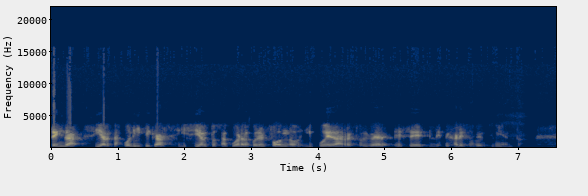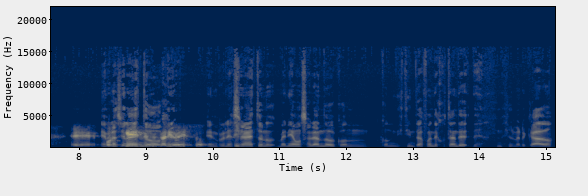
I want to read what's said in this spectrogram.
tenga ciertas políticas y ciertos acuerdos con el fondo y pueda resolver ese despejar esos vencimientos. Eh, en relación a esto, En relación a esto veníamos hablando con, con distintas fuentes justamente del mercado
